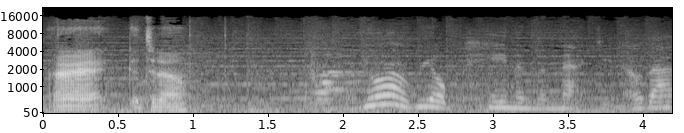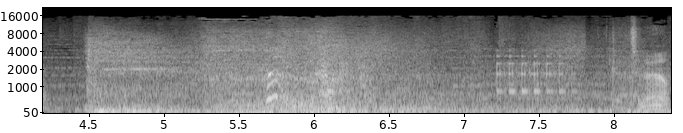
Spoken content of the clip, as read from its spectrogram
Alright, good to know. You're a real pain in the neck, you know that? Good to know.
